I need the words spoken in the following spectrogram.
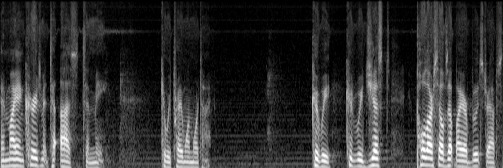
And my encouragement to us, to me, can we pray one more time? Could we, could we just pull ourselves up by our bootstraps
